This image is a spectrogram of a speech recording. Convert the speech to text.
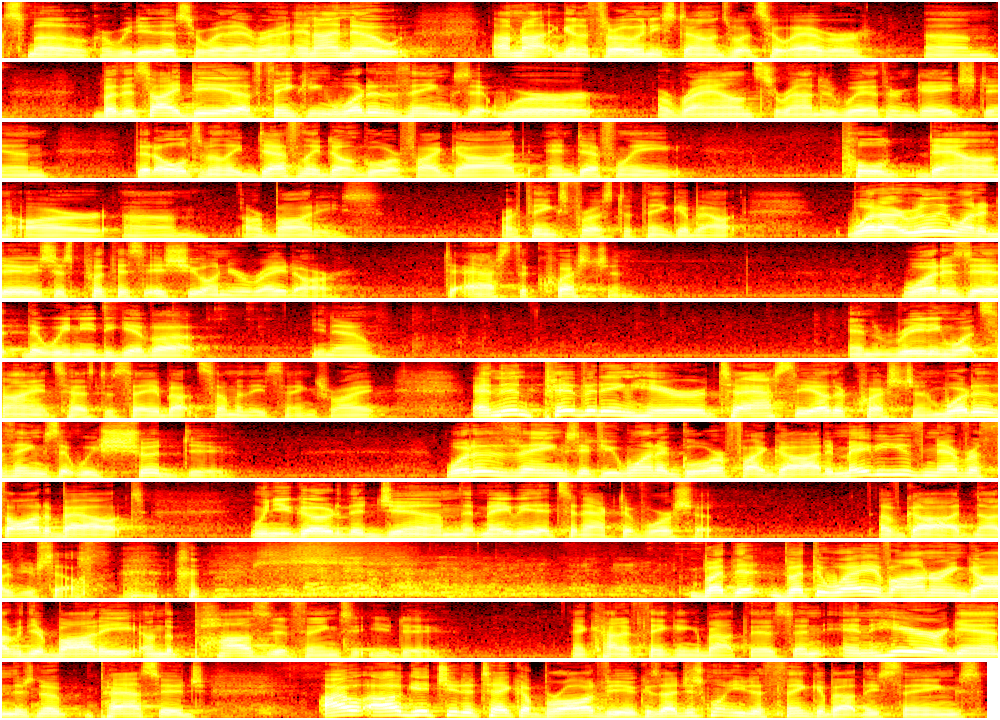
smoke, or we do this or whatever. And I know I'm not going to throw any stones whatsoever, um, but this idea of thinking what are the things that we're around, surrounded with, or engaged in that ultimately definitely don't glorify God and definitely pull down our, um, our bodies are things for us to think about. What I really want to do is just put this issue on your radar to ask the question What is it that we need to give up? You know? And reading what science has to say about some of these things, right? And then pivoting here to ask the other question what are the things that we should do? What are the things, if you want to glorify God, and maybe you've never thought about when you go to the gym that maybe it's an act of worship of God, not of yourself. but, the, but the way of honoring God with your body on the positive things that you do, and kind of thinking about this. And, and here again, there's no passage. I'll, I'll get you to take a broad view because I just want you to think about these things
